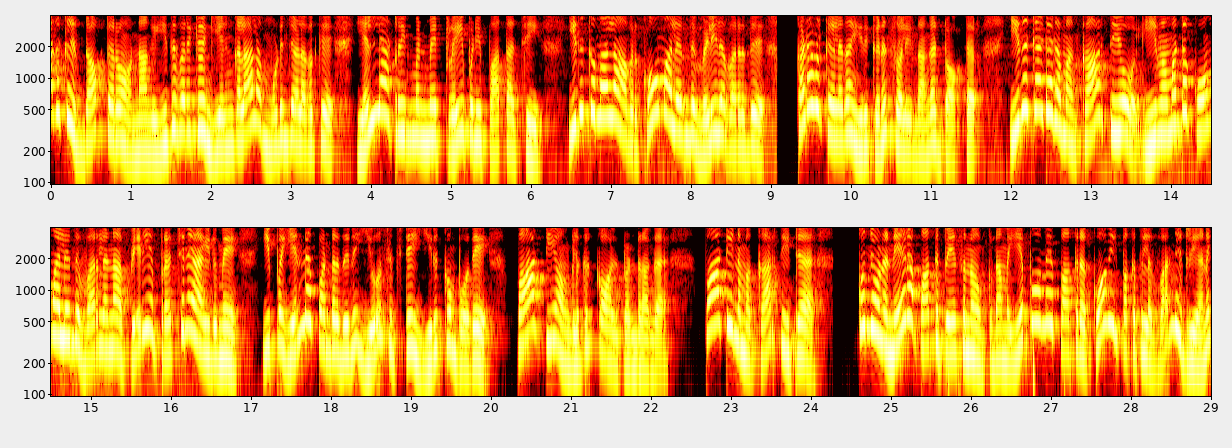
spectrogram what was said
அதுக்கு டாக்டரும் நாங்கள் இது வரைக்கும் எங்களால் முடிஞ்ச அளவுக்கு எல்லா ட்ரீட்மெண்ட்டுமே ட்ரை பண்ணி பார்த்தாச்சு. இதுக்கு மேலே அவர் கோமாலேருந்து வெளியில் வர்றது கடவுள் கையில் தான் இருக்குன்னு சொல்லிடுறாங்க டாக்டர். இதை கேட்ட நம்ம கார்த்தியோ இவன் மட்டும் கோமாலேருந்து வரலன்னா பெரிய பிரச்சனை ஆகிடுமே இப்போ என்ன பண்ணுறதுன்னு யோசிச்சுட்டே இருக்கும் போதே பாட்டியும் அவங்களுக்கு கால் பண்ணுறாங்க பாட்டி நம்ம கார்த்திகிட்ட கொஞ்சம் ஒன்று நேராக பார்த்து பேசணும். நம்ம எப்போவுமே பார்க்குற கோவில் பக்கத்தில் வந்துடுறியான்னு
